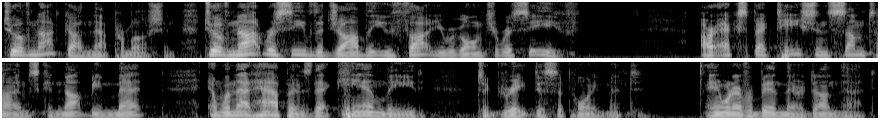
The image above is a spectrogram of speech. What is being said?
to have not gotten that promotion, to have not received the job that you thought you were going to receive. Our expectations sometimes cannot be met, and when that happens, that can lead to great disappointment. Anyone ever been there, done that?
